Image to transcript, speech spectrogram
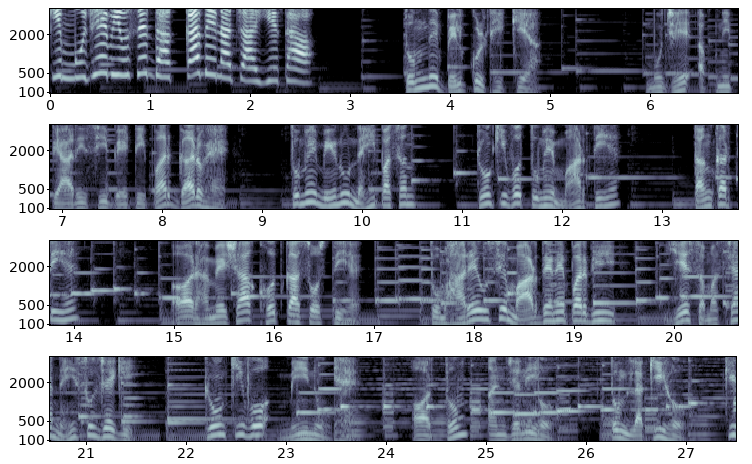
कि मुझे भी उसे धक्का देना चाहिए था। तुमने बिल्कुल ठीक किया। मुझे अपनी प्यारी सी बेटी पर गर्व है। तुम्हें मीनू नहीं पसंद, क्योंकि वो तुम्हें मारती है, तंग करती है और हमेशा खुद का सोचती है। तुम्हारे उसे मार देने पर भी ये समस्या नहीं सुलझेगी, क्योंकि वो मीनू है और तुम अंजलि हो, तुम लकी हो कि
